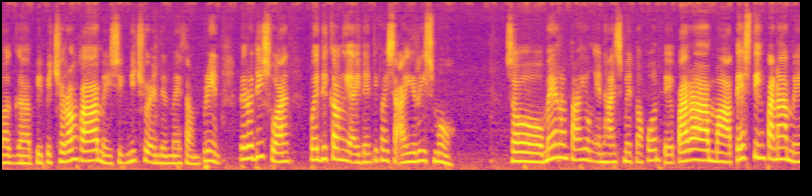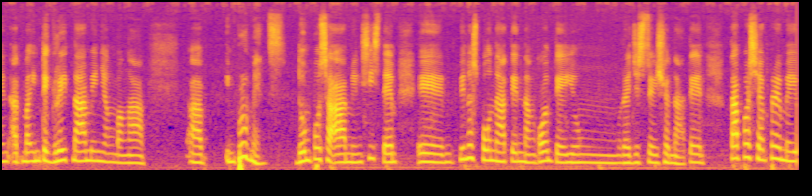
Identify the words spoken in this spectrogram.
magpipicturean ka, may signature and then may thumbprint. Pero this one, pwede kang i-identify sa iris mo. So, meron tayong enhancement na konti para ma-testing pa namin at ma-integrate namin yung mga uh, improvements doon po sa aming system. Eh, pinospone natin ng konti yung registration natin. Tapos, syempre, may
